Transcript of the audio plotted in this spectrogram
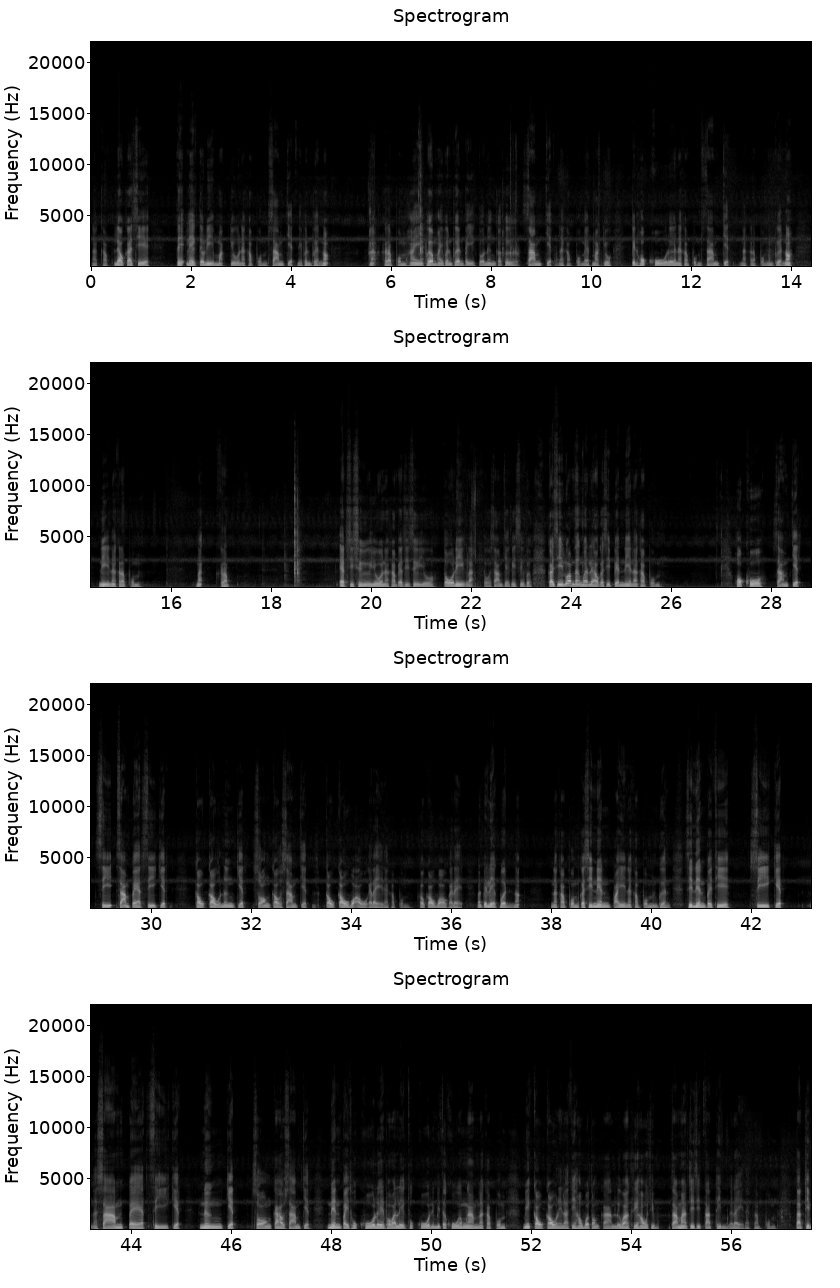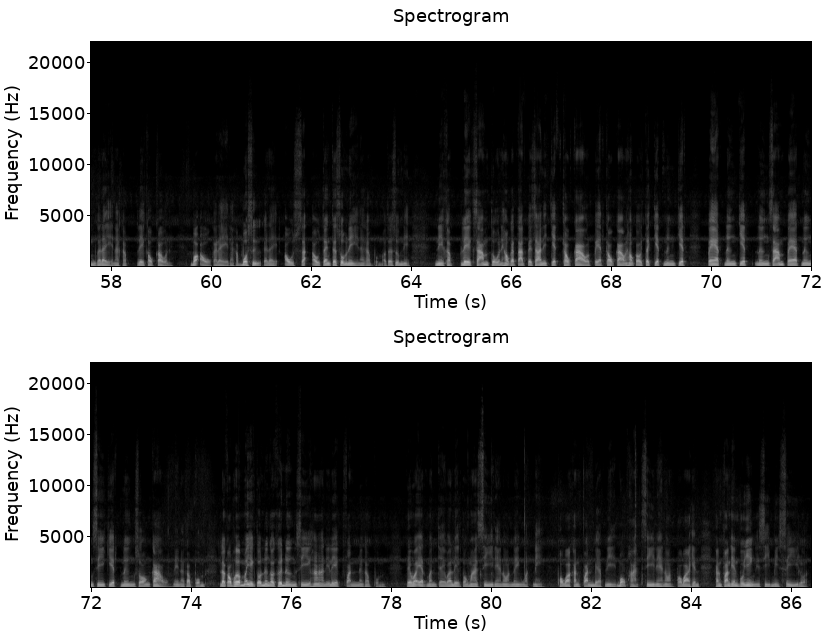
นะครับแล้วก็เช เตะเลขตัวนี้มักอยู่นะครับ ผมสามเจ็ดนี่เพื่อนๆเนาะนะครับผมให้เพิ่มให้เพื่อนๆไปอีกตัวหนึ่งก็คือสามเจ็ดนะครับผมแอดมักอยู่เป็นหกคูเลยนะครับ ผมสามเจ็ดนะครับผมเพื่อนๆเนาะนี่นะครับผมนะครับแอดสิซื้ออยู่นะครับแอดสิซื้ออยู่โตนี่ละโตสามเจ็ดก็สิซื้อเพิ่มก็สีร่วมทั้งหมดแล้วก็สิเป็นนี่นะครับ ผมหกคูสามเจ็ดสี่สามแปดสี่เจ็ด เก้าเก้าหนึ่งเจ็ดสองเก้าสามเจ็ดเก้าเก้าว่าเอาก็ได้นะครับ ผมเก้าเก้าว่าก็ได้ มันเป็นเลขเบิ้ลเนาะนะครับ ผมก็ซีเน้นไปนะครับ ผมเพื่อนๆซีเน้นไปที่สี่เจ็ดสามแปดสี่เจ็ดหนึ่งเจ็ดสองเก้าสามเจ็ดเน้นไปทุกคูเลย เพราะว่าเลขทุกคูนี่มีแต่คูงามๆนะครับ ผมมีเก้าเก้านี่แหละที่เฮาบ่ต้องการ หรือว่าที่เฮาสิสามารถที่สิตัดทิมก็ได้นะครับ ผมตัดทิมก็ได้นะครับ เลขเก้าเก้านี่ บ่เอาก็ได้นะครับบ่ซื้อก็ได้เอาเอาแต่งแต่ส้มนี่นะครับผมเอาแต่ส้มนี่นี่ครับเลขสามตัวนี่เฮาก็ตัดไปซะนี่เจ็ดเก้าเก้าแปดเก้าเก้าเฮาก็เอาต่เจ็ดหนึ่งเจ็ดแปดหนึ่งเจ็ดหนึ่งสามแปดหนึ่งสี่เจ็ดหนึ่งสองเก้านี่นะครับผมแล้วก็เพิ่มมาอีกตัวหนึ่งก็คือหนึ่งสี่ห้านี่เลขฝันนะครับผมแต่ว่าแอดมั่นใจว่าเลขต้องมาสี่แน่นอนในงวดนี้เพราะว่าคันฝันแบบนี้บ่ผ่านสี่แน่นอน เพราะว่าเห็นคันฝันเห็นผู้หญิงนี่สีมีสี่หลด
